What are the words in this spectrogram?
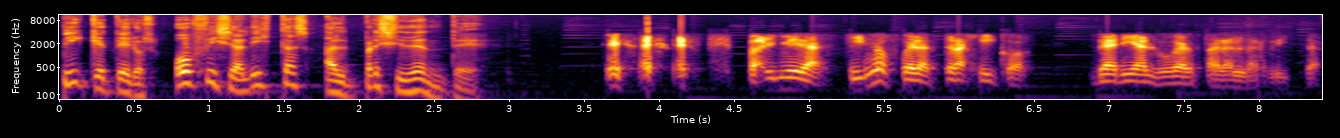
piqueteros oficialistas al presidente. Mira, si no fuera trágico, daría lugar para la risa.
